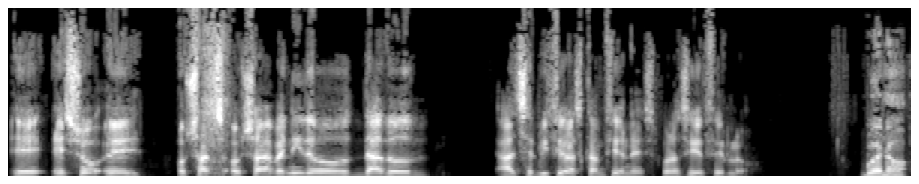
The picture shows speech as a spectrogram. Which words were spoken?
Eh, ¿Eso os, has- os ha venido dado al servicio de las canciones, por así decirlo? Bueno,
